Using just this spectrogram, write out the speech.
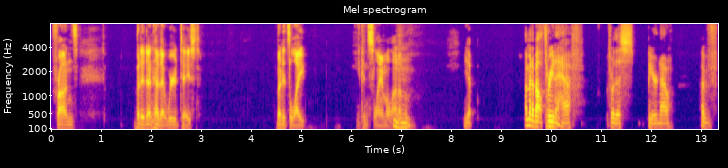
Franz, but it doesn't have that weird taste. But it's light. You can slam a lot of Mhm. them. yep i'm at about three and a half for this beer now i've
